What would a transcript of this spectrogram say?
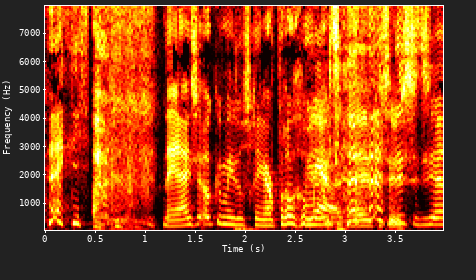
nee. nee, hij is ook inmiddels geherprogrammeerd. Ja, nee, precies. dus het is,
